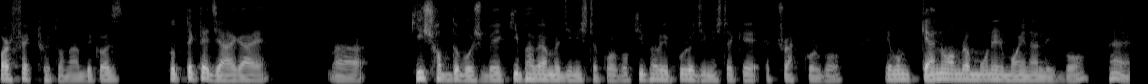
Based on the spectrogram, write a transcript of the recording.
পারফেক্ট হতো না বিকজ প্রত্যেকটা জায়গায় কি শব্দ বসবে কীভাবে আমরা জিনিসটা করব কীভাবে পুরো জিনিসটাকে অ্যাট্রাক্ট করব এবং কেন আমরা মনের ময়না লিখব হ্যাঁ?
